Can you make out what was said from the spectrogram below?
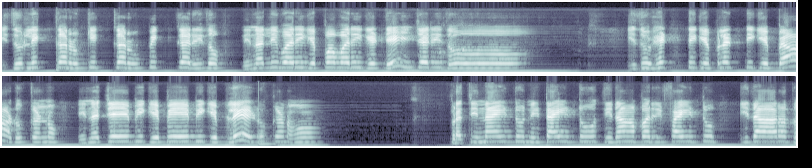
ಇದು ಲಿಕ್ಕರು, ಕಿಕ್ಕರು, ಪಿಕ್ಕರಿದು ನಿನ್ನಲಿವರಿಗೆ ಪವರಿಗೆ ಡೇಂಜರ್ ಇದು ಇದು ಹೆಟ್ಟಿಗೆ ಬ್ಲಡ್ಡಿಗೆ ಬ್ಯಾಡು ಕಣು ನಿನ್ನ ಜೇಬಿಗೆ, ಬೇಬಿಗೆ ಬ್ಲೇಡು ಕಣು ಪ್ರತಿ ನೈಟು ನಿಟೈಟು ದಿನಾ ಬರಿ ಫೈಟು, ಇದಾರದ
